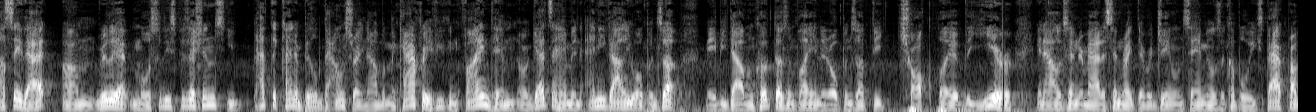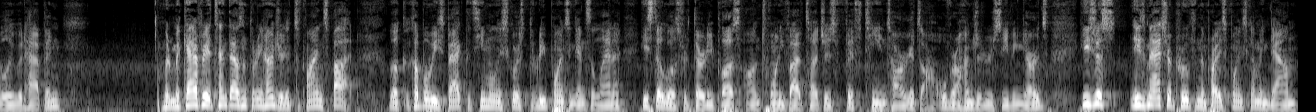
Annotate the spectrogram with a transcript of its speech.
I'll say that. Um, really, at most of these positions, you have to kind of build bounce right now. But McCaffrey, if you can find him or get to him, and any value opens up, maybe Dalvin Cook doesn't play, and it opens up the chalk play of the year in Alexander Mattison, right there with Jaylen Samuels a couple weeks back, probably would happen. But McCaffrey at 10,300, it's a fine spot. Look, a couple weeks back, the team only scores three points against Atlanta. He still goes for 30 plus on 25 touches, 15 targets, over 100 receiving yards. He's just, he's matchup proof and the price point's coming down.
